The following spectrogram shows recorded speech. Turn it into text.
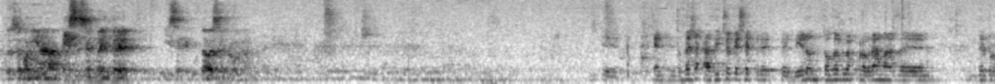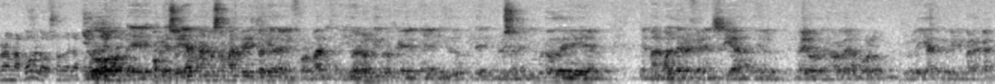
Entonces se ponía P63 y se ejecutaba ese programa. Eh, en- entonces, ¿has dicho que se perdieron todos los programas de- del programa Apolo o solo del Apolo Yo, 13? eh, hombre, eso ya es una cosa más de historia de la informática. Yo en los libros que me he leído, de- incluso en el libro de, del manual de referencia del, del ordenador del Apolo, lo leí antes de venir para acá,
